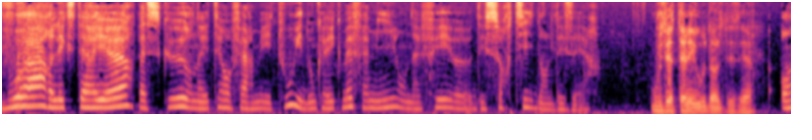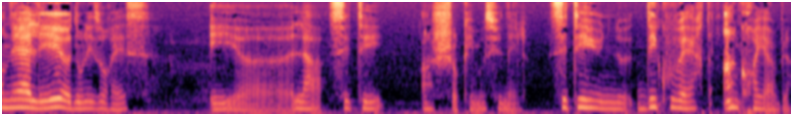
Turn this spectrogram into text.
voir l'extérieur parce que on a été enfermés et tout. Et donc avec ma famille on a fait euh, des sorties dans le désert. Vous êtes allé où dans le désert? On est allé dans les Aurès. Et là c'était un choc émotionnel c'était une découverte incroyable.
